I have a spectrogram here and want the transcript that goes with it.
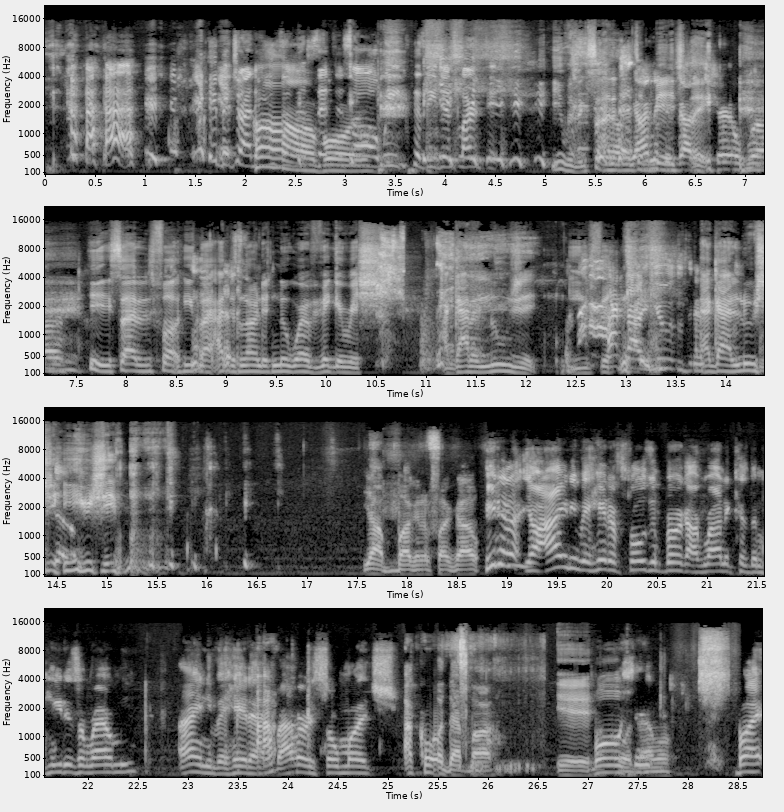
he been trying to use Oh, this sentence all week because he just learned it. he was excited Yo, as a y'all niggas gotta like, chill, bro. he excited as fuck. He's like, I just learned this new word, vigorous. I gotta lose it. You feel I gotta use it. I gotta lose it. Use it. Y'all bugging the fuck out. He didn't. Yo, I ain't even hear the Frozenberg ironic because them heaters around me. I ain't even hear that, I- but I heard so much I caught that bar. Yeah. Caught bullshit. But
